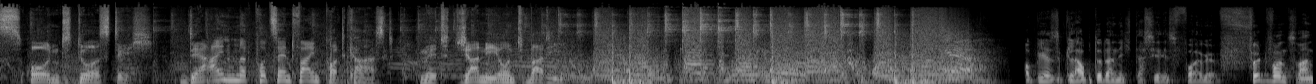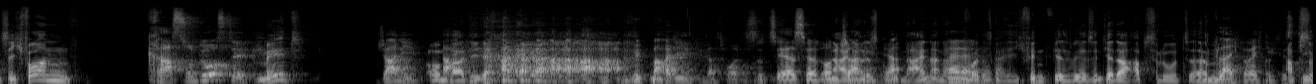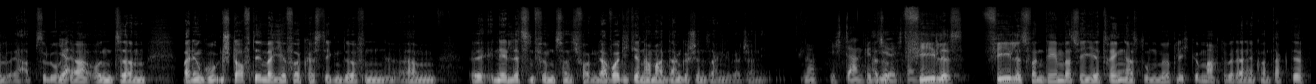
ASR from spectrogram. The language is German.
Krass und durstig. Der 100% Wein Podcast mit Gianni und Buddy. Ob ihr es glaubt oder nicht, das hier ist Folge 25 von Krass und durstig. mit Gianni. und Buddy. Buddy, das wolltest du zuerst hören. Und nein, Gianni. alles gut. Ja. Nein, nein, nein. Nein, ich nein. Ich finde, wir, wir sind ja da absolut. Ähm, Gleichberechtigtes Absolut, Team. absolut, ja. Ja. Und ähm, bei dem guten Stoff, den wir hier verköstigen dürfen, ähm, äh, in den letzten 25 Folgen, da wollte ich dir nochmal Dankeschön sagen, lieber Gianni. Ja? Ich danke Also dir. Ich danke vieles, vieles von dem, was wir hier trinken, hast du möglich gemacht über deine Kontakte.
